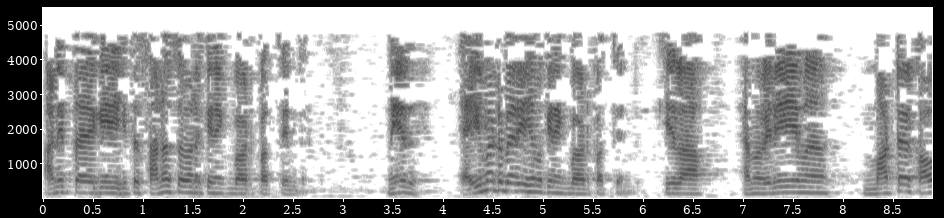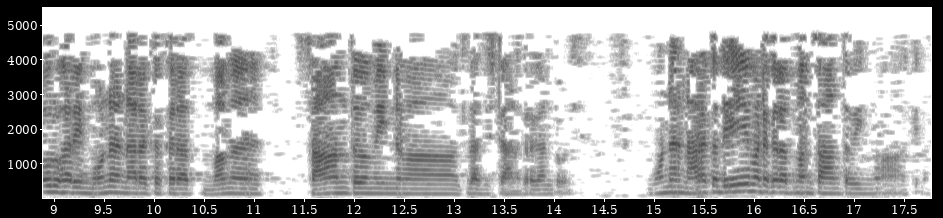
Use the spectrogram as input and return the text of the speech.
අනිත් අයගේ හිත සනසවන කෙනෙක් බවට පත් වෙන්න නේද? ඇයි මට බැරි එහෙම කෙනෙක් බවට පත් වෙන්න කියලා හැම වෙලෙම මට කවුරු හරි මොන නරක කරත් මම සාන්තවම ඉන්නවා කියලා අදිෂ්ඨාන කරගන්න ඕනේ. මොන නරක දේ මට කරත් මම සාන්තව ඉන්නවා කියලා.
